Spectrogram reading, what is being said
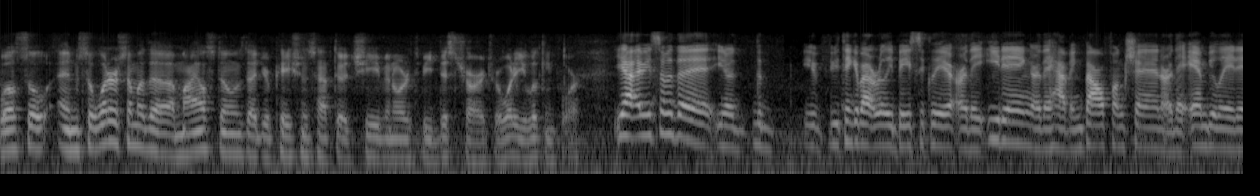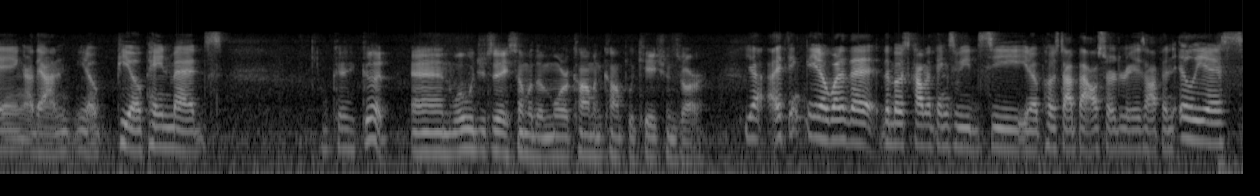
Well, so and so, what are some of the milestones that your patients have to achieve in order to be discharged, or what are you looking for? Yeah, I mean, some of the, you know, the if you think about it really basically, are they eating? Are they having bowel function? Are they ambulating? Are they on, you know, PO pain meds? Okay, good. And what would you say some of the more common complications are? Yeah, I think, you know, one of the, the most common things we'd see, you know, post-op bowel surgery is often ileus,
